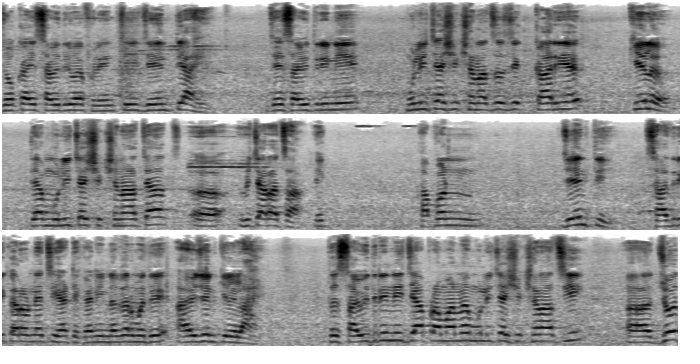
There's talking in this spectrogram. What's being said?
जो काही सावित्रीबाई फुलेंची जयंती आहे जे सावित्रीने मुलीच्या शिक्षणाचं जे कार्य केलं त्या मुलीच्या शिक्षणाच्याच विचाराचा एक आपण जयंती साजरी करवण्याचे या ठिकाणी नगरमध्ये आयोजन केलेलं आहे. तर सावित्रीने ज्याप्रमाणे मुलीच्या शिक्षणाची ज्योत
